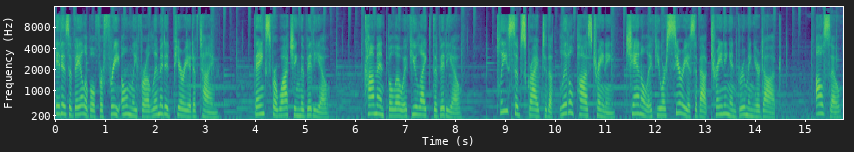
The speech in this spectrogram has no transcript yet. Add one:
It is available for free only for a limited period of time. Thanks for watching the video. Comment below if you liked the video. Please subscribe to the Little Paws Training channel if you are serious about training and grooming your dog. Also,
